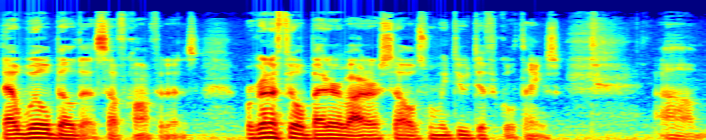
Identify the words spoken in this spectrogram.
That will build that self confidence. We're going to feel better about ourselves when we do difficult things. Um,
